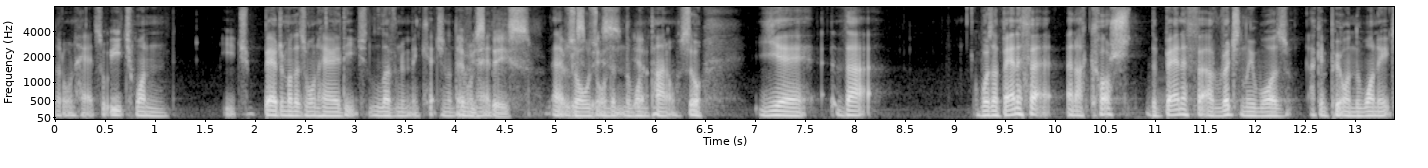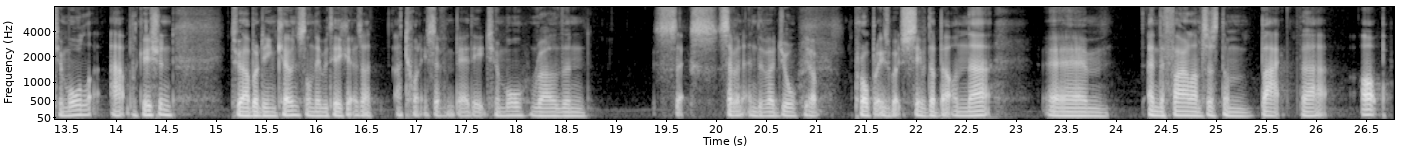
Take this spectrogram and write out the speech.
their own head. So each one, each bedroom had its own head, each living room and kitchen had their Every own head space. and it was Every all space, zoned into yeah. one panel. So, yeah, that was a benefit and a curse. The benefit originally was I can put on the one HMO application to Aberdeen Council, and they would take it as a, a 27 bed HMO rather than six, seven individual Yep. properties, which saved a bit on that. Um, and the fire alarm system backed that up.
